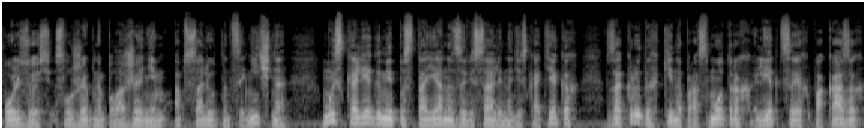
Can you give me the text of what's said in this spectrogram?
Пользуясь служебным положением абсолютно цинично, мы с коллегами постоянно зависали на дискотеках, закрытых кинопросмотрах, лекциях, показах,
